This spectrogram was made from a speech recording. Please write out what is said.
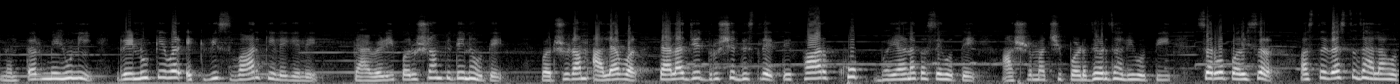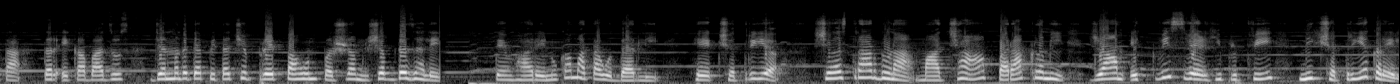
नंतर मेहुनी रेणुकेवर एकवीस वार केले गेले. त्यावेळी परशुराम तिथे नव्हते. परशुराम आल्यावर त्याला जे दृश्य दिसले ते फार खूप भयानक असे होते. आश्रमाची पडझड झाली होती. सर्व परिसर अस्तव्यस्त झाला होता. तर एका बाजूस जन्मदात्या पिताचे प्रेत पाहून परशुराम निशब्द झाले. तेव्हा रेणुका माता उद्धारली. हे क्षत्रिय सहस्त्रार्जुना माझ्या पराक्रमी राम एकवीस वेळ ही पृथ्वी निक्षत्रिय करेल.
